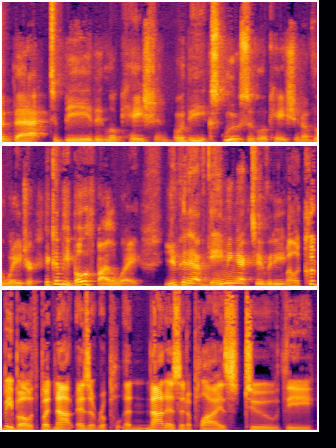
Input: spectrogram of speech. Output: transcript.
for that to be the location or the exclusive location of the wager. It can be both, by the way. You could have gaming activity. Well, it could be both, but not as it not as it applies to the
